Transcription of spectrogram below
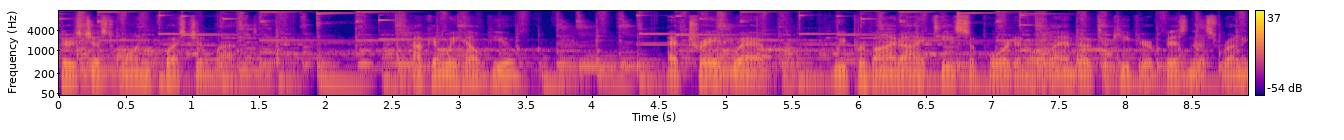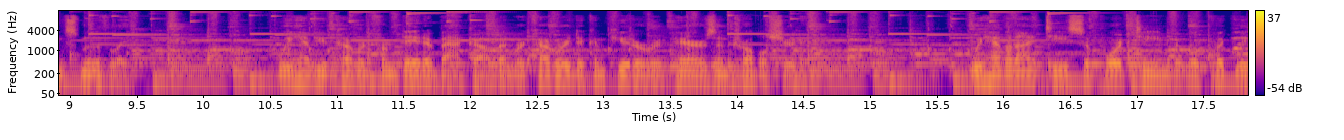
there's just one question left. How can we help you? At TradeWeb, we provide IT support in Orlando to keep your business running smoothly. We have you covered from data backup and recovery to computer repairs and troubleshooting. We have an IT support team that will quickly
